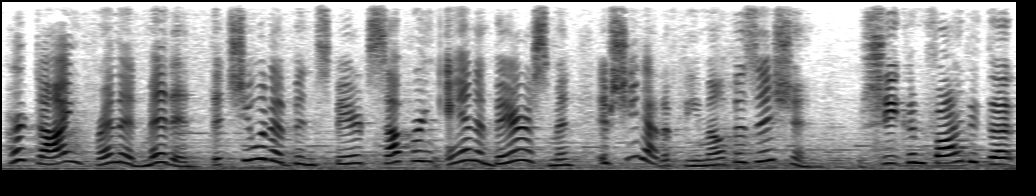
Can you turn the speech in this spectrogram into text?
Her dying friend admitted that she would have been spared suffering and embarrassment if she'd had a female physician. She confided that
